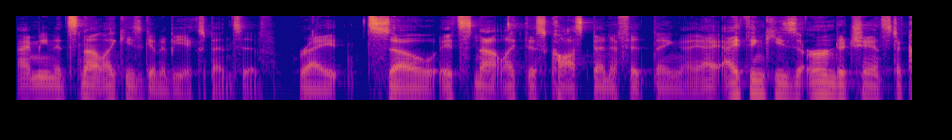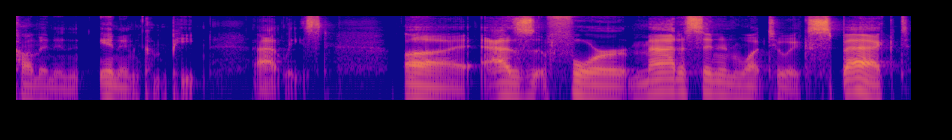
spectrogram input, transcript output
I mean, it's not like he's going to be expensive, right? So it's not like this cost benefit thing. I, I, think he's earned a chance to come in and, in and compete at least. Uh, as for Mattison and what to expect,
